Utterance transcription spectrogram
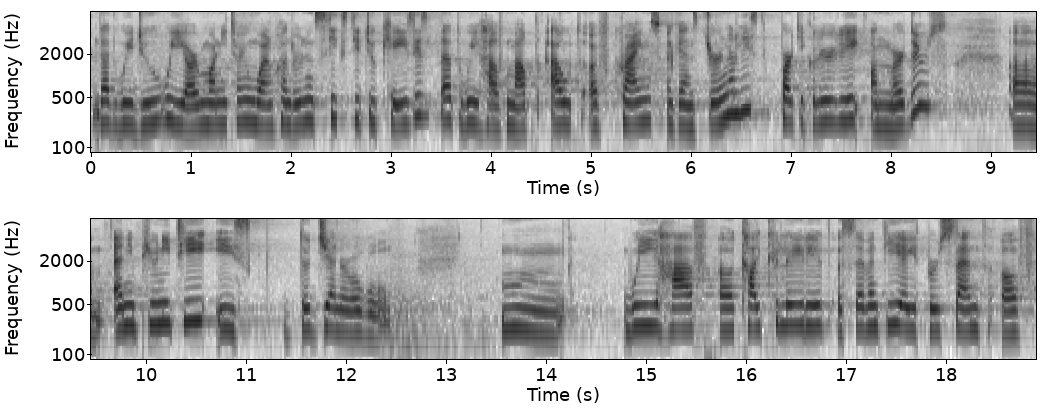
that we do, we are monitoring 162 cases that we have mapped out of crimes against journalists, particularly on murders. Um, and impunity is the general rule. Mm, we have uh, calculated 78% of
